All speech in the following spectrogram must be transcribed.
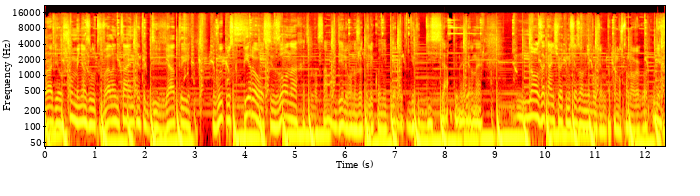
Радио Шум. Меня зовут Валентайн. Это девятый выпуск первого сезона. Хотя на самом деле он уже далеко не первый. Это где-то десятый, наверное. Но заканчивать мы сезон не будем, потому что Новый год. Нет,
